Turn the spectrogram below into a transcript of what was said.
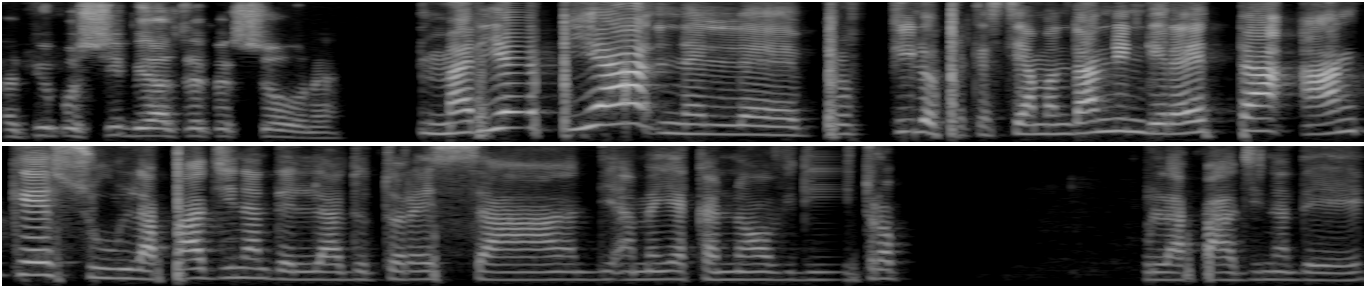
al più possibile altre persone. Maria Pia nel profilo, perché stiamo andando in diretta anche sulla pagina della dottoressa Amelia Cannovi di Troppo sulla pagina de,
